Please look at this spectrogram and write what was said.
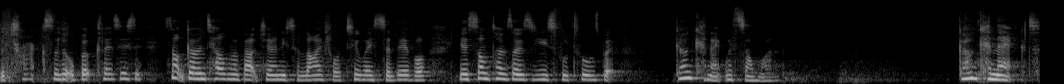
the tracts, the little booklets. It's, it's not go and tell them about Journey to Life or Two Ways to Live, or, you know, sometimes those are useful tools, but go and connect with someone. Go and connect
